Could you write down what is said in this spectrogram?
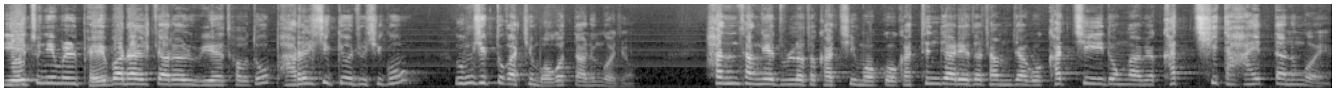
예수님을 배반할 자를 위해서도 발을 씻겨 주시고 음식도 같이 먹었다는 거죠. 한 상에 둘러서 같이 먹고 같은 자리에서 잠자고 같이 이동하며 같이 다 했다는 거예요.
